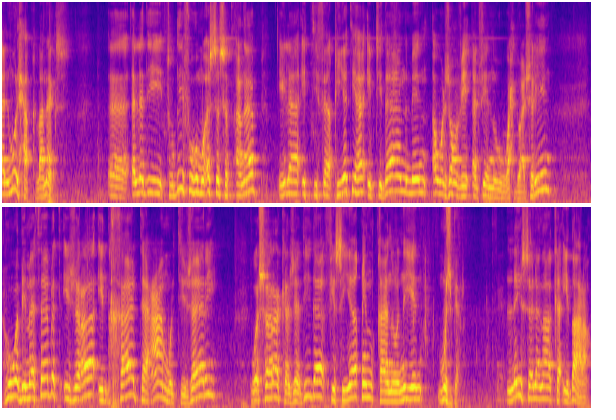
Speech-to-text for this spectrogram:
الملحق لانكس آه الذي تضيفه مؤسسة أناب إلى اتفاقيتها ابتداء من أول جانفي 2021 هو بمثابة إجراء إدخال تعامل تجاري وشراكة جديدة في سياق قانوني مجبر. ليس لنا كإدارة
